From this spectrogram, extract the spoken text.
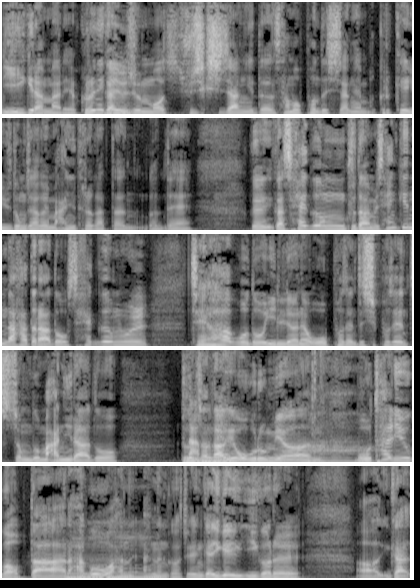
이익이란 말이에요. 그러니까 음. 요즘 뭐 주식 시장이든 사모펀드 시장에 그렇게 유동자금이 많이 들어갔다는 건데 그러니까 세금 부담이 생긴다 하더라도 세금을 제하고도 1년에 5% 10% 정도만이라도 부동산. 가격이 오르면 아. 못할 이유가 없다라고 음. 하는, 하는 거죠. 그러니까 이게 이거를 어 그러니까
